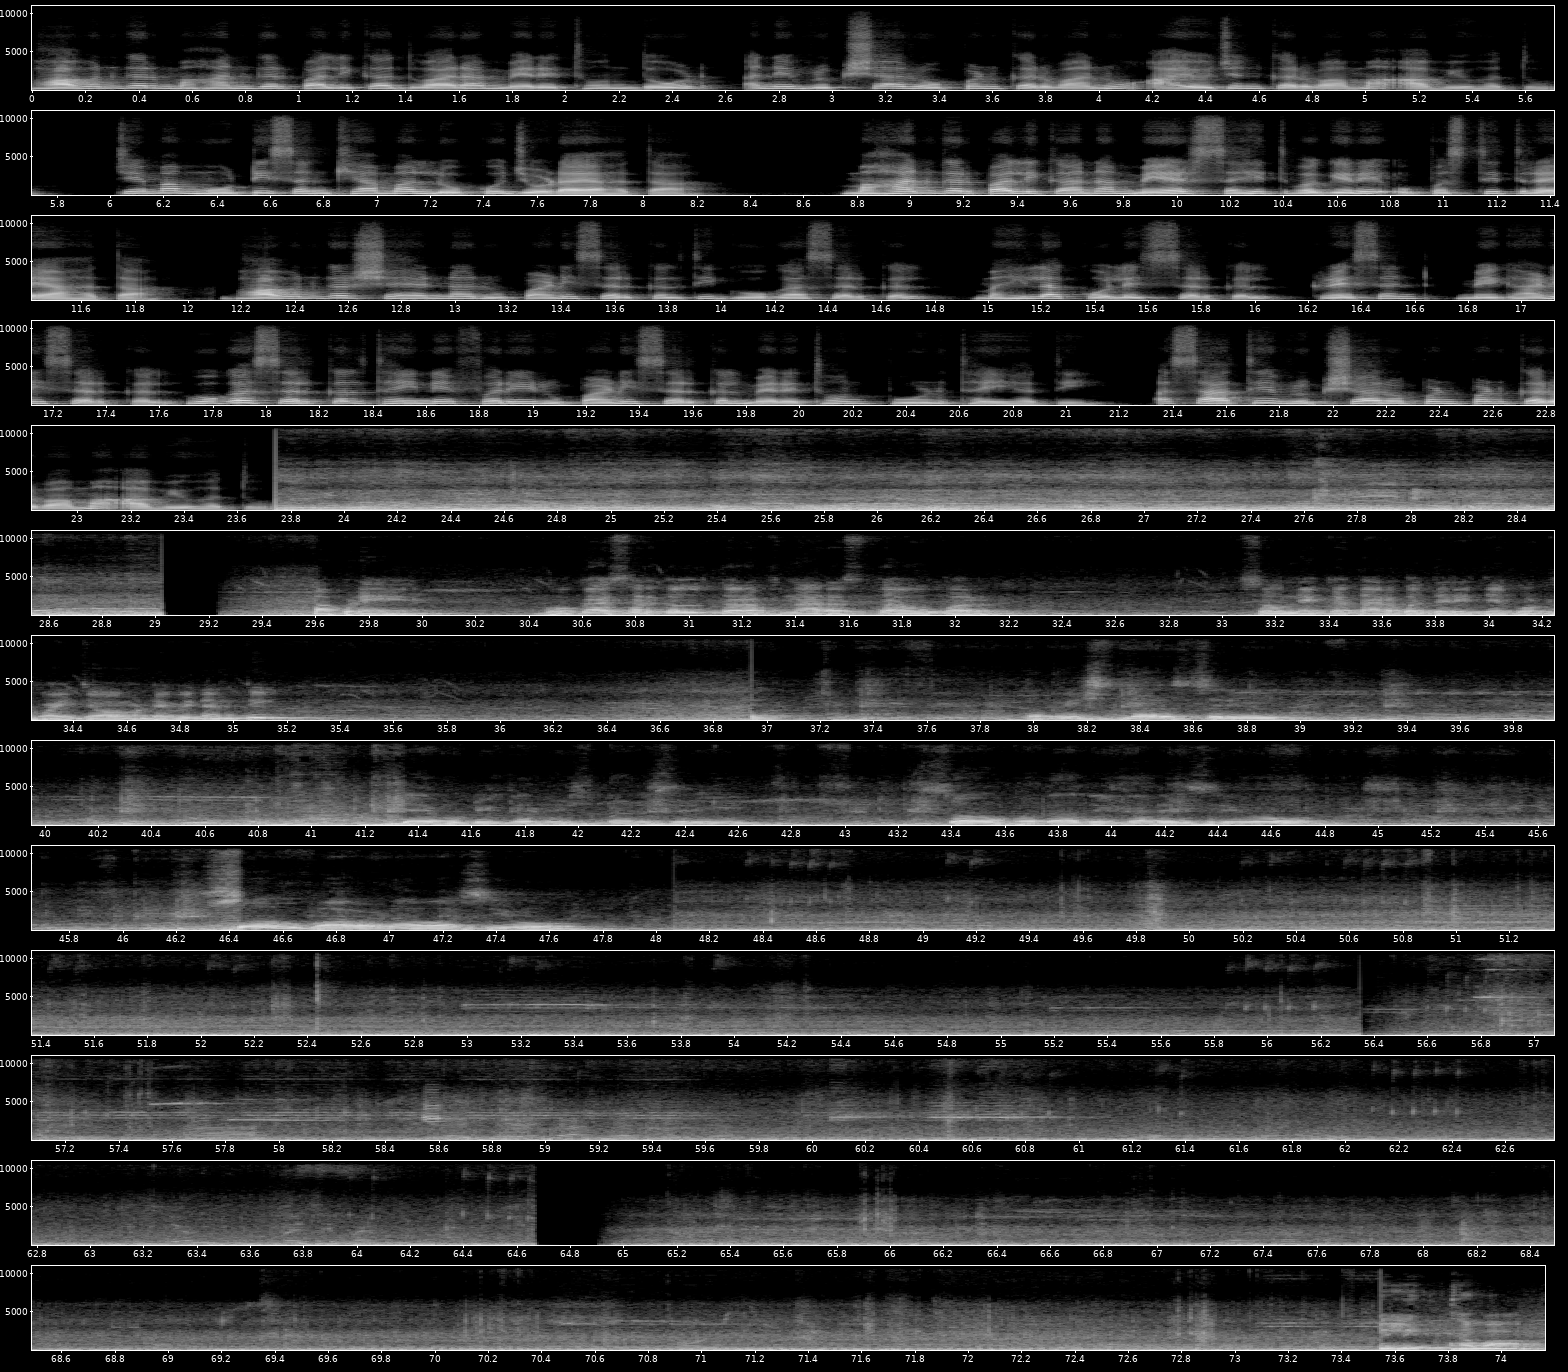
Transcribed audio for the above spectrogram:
ભાવનગર મહાનગરપાલિકા દ્વારા મેરેથોન દોડ અને વૃક્ષારોપણ કરવાનું આયોજન કરવામાં આવ્યું હતું, જેમાં મોટી સંખ્યામાં લોકો જોડાયા હતા. મહાનગરપાલિકાના મેયર સહિત વગેરે ઉપસ્થિત રહ્યા હતા. ભાવનગર શહેરના રૂપાણી સર્કલથી ઘોઘા સર્કલ, મહિલા કોલેજ સર્કલ, ક્રેસન્ટ, મેઘાણી સર્કલ, ઘોઘા સર્કલ થઈને ફરી રૂપાણી સર્કલ મેરેથોન પૂર્ણ થઈ હતી. આ સાથે વૃક્ષારોપણ પણ કરવામાં આવ્યું હતું. આપણે ઘોઘા સર્કલ તરફના રસ્તા ઉપર સૌને કતારબદ્ધ રીતે ગોઠવાઈ જવા માટે વિનંતી. Commissioner Shri, deputy commissioner Shri, સૌ પદાધિકારી શ્રીઓ સૌ ભાવનાવાસીઓ મિલિત થવા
